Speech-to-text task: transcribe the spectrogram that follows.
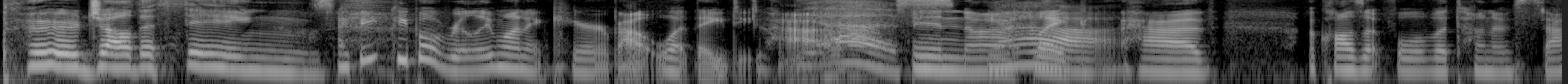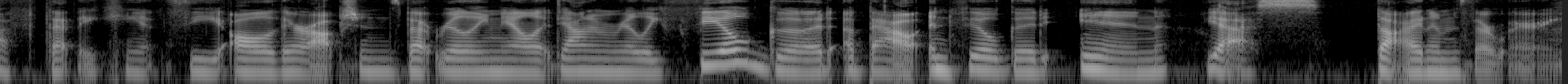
purge all the things I think people really want to care about what they do have. Yes, And not yeah. like have a closet full of a ton of stuff that they can't see all of their options, but really nail it down and really feel good about and feel good in yes the items they're wearing.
